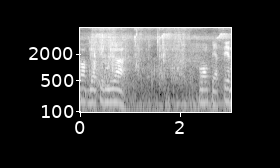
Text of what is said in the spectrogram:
รอบเดียวเต็มเรือ มองแปดเซน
